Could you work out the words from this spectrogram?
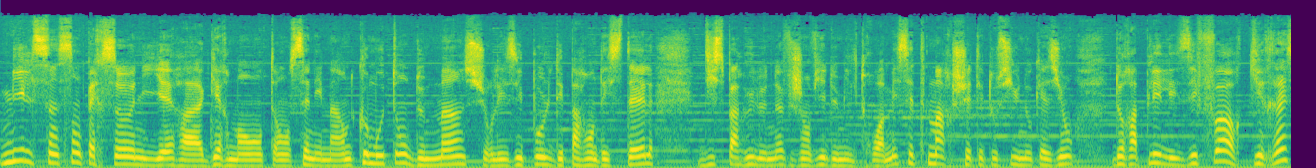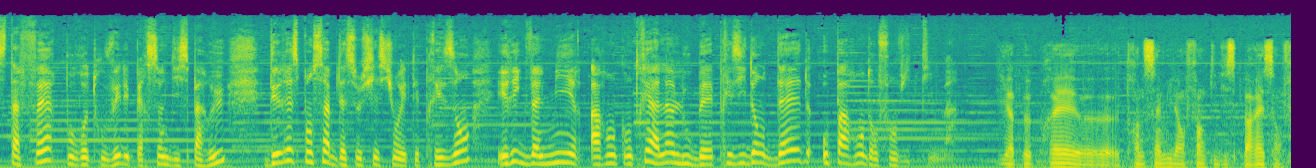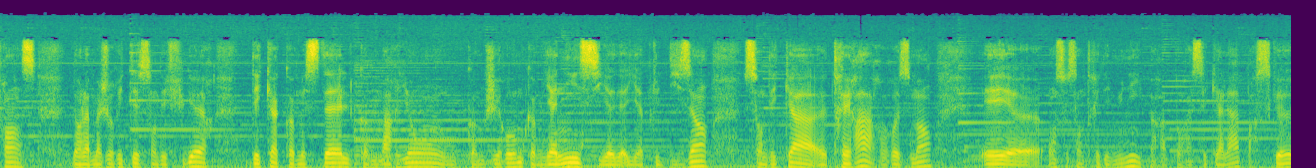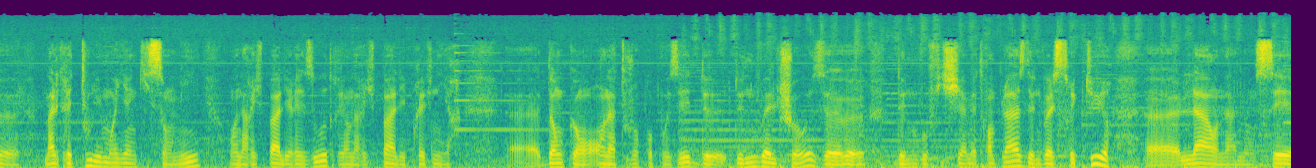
1500 personnes hier à Guermantes, en Seine-et-Marne, comme autant de mains sur les épaules des parents d'Estelle, disparue le 9 janvier 2003. Mais cette marche était aussi une occasion de rappeler les efforts qui restent à faire pour retrouver les personnes disparues. Des responsables d'associations étaient présents. Éric Valmire a rencontré Alain Loubet, président d'aide aux parents d'enfants victimes. Il y a à peu près 35 euh, 000 enfants qui disparaissent en France, dont la majorité sont des fugueurs. Des cas comme Estelle, comme Marion, ou comme Jérôme, comme Yanis, il y a, plus de 10 ans, sont des cas euh, très rares, heureusement. Et euh, on se sent très démunis par rapport à ces cas-là, parce que malgré tous les moyens qui sont mis, on n'arrive pas à les résoudre et on n'arrive pas à les prévenir. Euh, donc on, a toujours proposé de, nouvelles choses, euh, de nouveaux fichiers à mettre en place, de nouvelles structures. Euh, là, on a annoncé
